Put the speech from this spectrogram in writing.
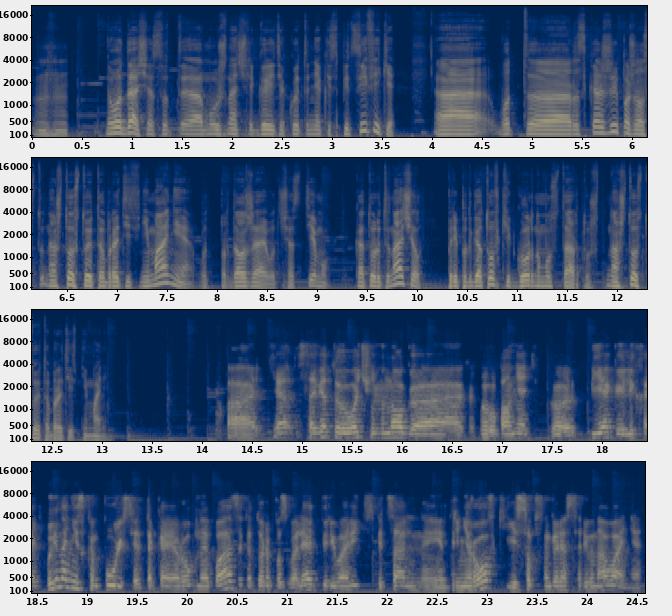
Угу. Ну вот да, сейчас вот э, мы уже начали говорить о какой-то некой специфике. А, вот э, расскажи, пожалуйста, на что стоит обратить внимание, вот продолжая вот сейчас тему, которую ты начал, при подготовке к горному старту. На что стоит обратить внимание? А, я советую очень много как бы, выполнять э, бега или ходьбы на низком пульсе. Это такая ровная база, которая позволяет переварить специальные тренировки и, собственно говоря, соревнования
